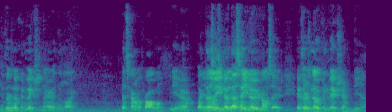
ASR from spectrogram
If there's no conviction there, then like that's kind of a problem. You know, like Yeah, that's that how you know. That's how you know you're not saved. If there's no conviction, yeah,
